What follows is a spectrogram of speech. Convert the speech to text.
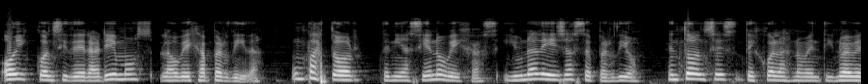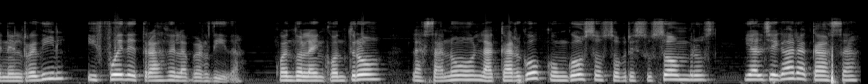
Hoy consideraremos la oveja perdida. Un pastor tenía 100 ovejas y una de ellas se perdió. Entonces dejó las 99 en el redil y fue detrás de la perdida. Cuando la encontró, la sanó, la cargó con gozo sobre sus hombros y al llegar a casa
